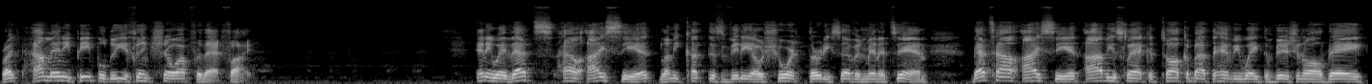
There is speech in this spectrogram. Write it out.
Right? How many people do you think show up for that fight? Anyway, that's how I see it. Let me cut this video short, 37 minutes in. That's how I see it. Obviously, I could talk about the heavyweight division all day.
